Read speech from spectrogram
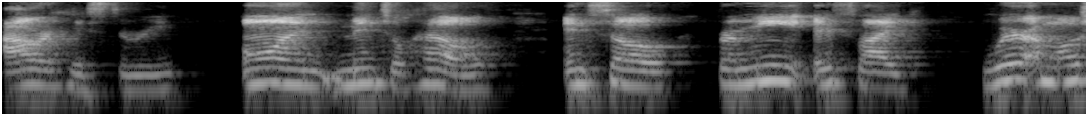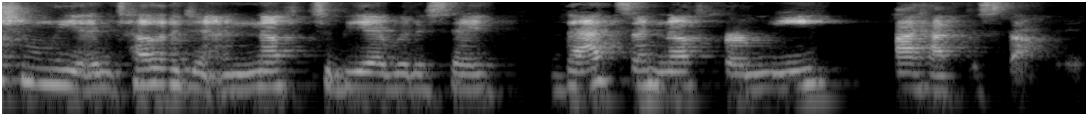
our history, on mental health. And so for me, it's like we're emotionally intelligent enough to be able to say, that's enough for me. I have to stop it.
